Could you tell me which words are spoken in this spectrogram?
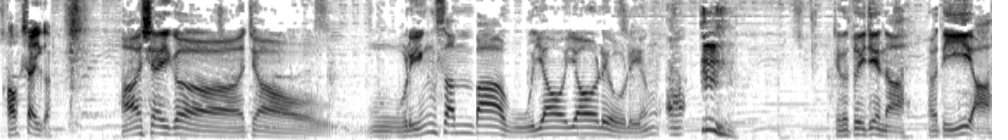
好，下一个，好，下一个叫五零三八五幺幺六零。啊。这个最近呢，他说第一啊，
